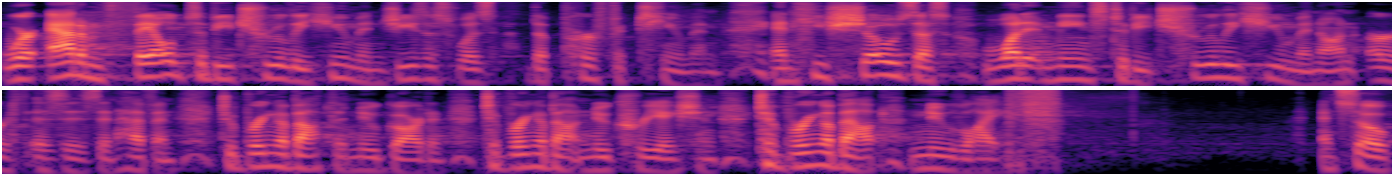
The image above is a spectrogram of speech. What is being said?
where Adam failed to be truly human, Jesus was the perfect human. And he shows us what it means to be truly human on earth as is in heaven, to bring about the new garden, to bring about new creation, to bring about new life. And so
